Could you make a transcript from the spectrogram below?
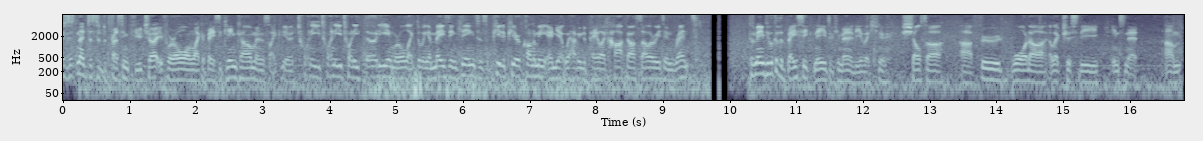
Because isn't that just a depressing future if we're all on like a basic income and it's like, you know, 2020, 2030 and we're all like doing amazing things. It's a peer-to-peer economy and yet we're having to pay like half our salaries in rent. Because I mean, if you look at the basic needs of humanity, like you know, shelter, uh, food, water, electricity, internet, um,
